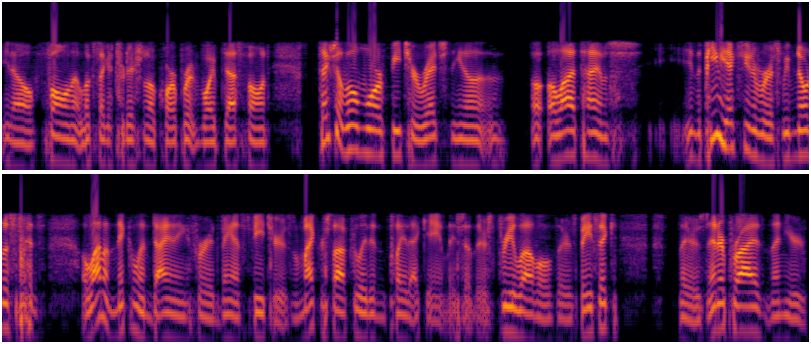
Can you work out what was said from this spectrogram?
you know, phone that looks like a traditional corporate VoIP desk phone. It's actually a little more feature rich. You know, a, a lot of times in the PBX universe, we've noticed that a lot of nickel and diming for advanced features, and Microsoft really didn't play that game. They said there's three levels: there's basic, there's enterprise, and then you're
